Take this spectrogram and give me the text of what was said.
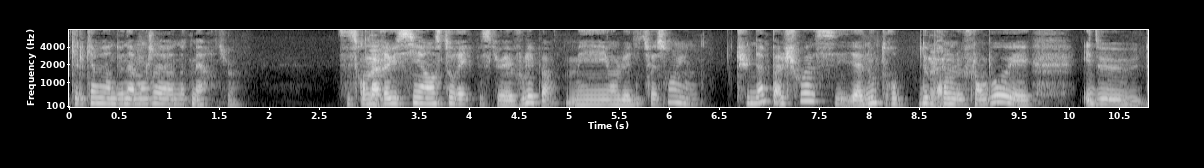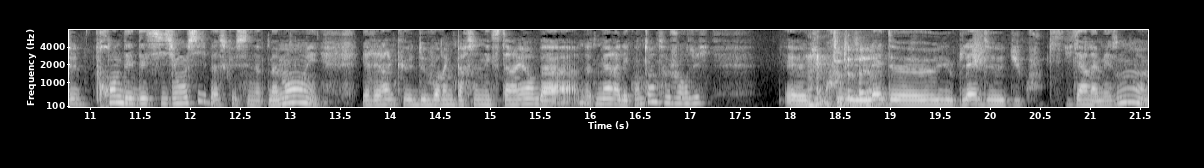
quelqu'un vient donner à manger à notre mère, tu vois. C'est ce qu'on a réussi à instaurer parce qu'elle voulait pas. Mais on lui a dit de toute façon tu n'as pas le choix, c'est à nous de, prendre le flambeau et et de, de, prendre des décisions aussi parce que c'est notre maman et, et, rien que de voir une personne extérieure bah notre mère elle est contente aujourd'hui. Euh, du coup l'aide euh, l'aide du coup qui vient à la maison euh,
